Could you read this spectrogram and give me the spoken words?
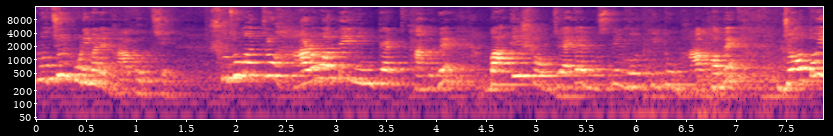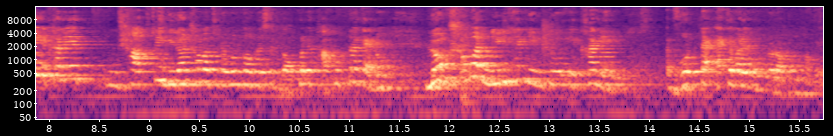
প্রচুর পরিমাণে ভাগ হচ্ছে। শুধুমাত্র হাড়োয়াতে ইনট্যাক্ট থাকবে, বাকি সব জায়গায় মুসলিম ভোট কিন্তু ভাগ হবে। যতই এখানে সাতটি বিধানসভা তৃণমূল কংগ্রেসের দখলে থাকুক না কেন, লোকসভার নিরিখে কিন্তু এখানে ভোটটা একেবারে অন্যরকম হবে।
